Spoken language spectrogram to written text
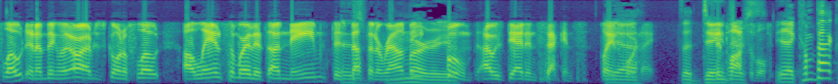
float and I'm thinking, like, oh, I'm just going to float. I'll land somewhere that's unnamed. There's And nothing around me. you. Boom! I was dead in seconds playing yeah. Fortnite. It's a dangerous. impossible. Yeah, come back.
